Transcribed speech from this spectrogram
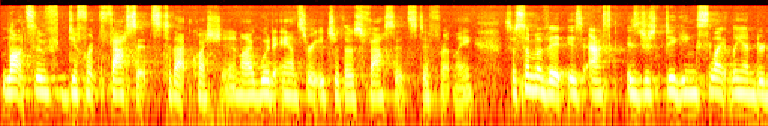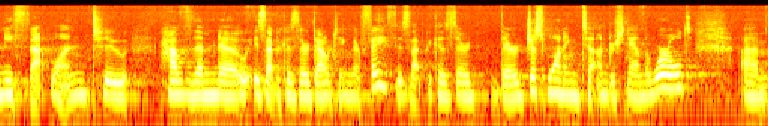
lots of different facets to that question, and I would answer each of those facets differently. So, some of it is, ask, is just digging slightly underneath that one to have them know is that because they're doubting their faith? Is that because they're, they're just wanting to understand the world? Um,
